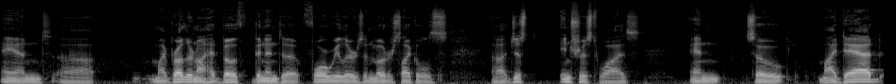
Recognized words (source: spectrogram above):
and uh, my brother and I had both been into four wheelers and motorcycles, uh, just interest wise. And so my dad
